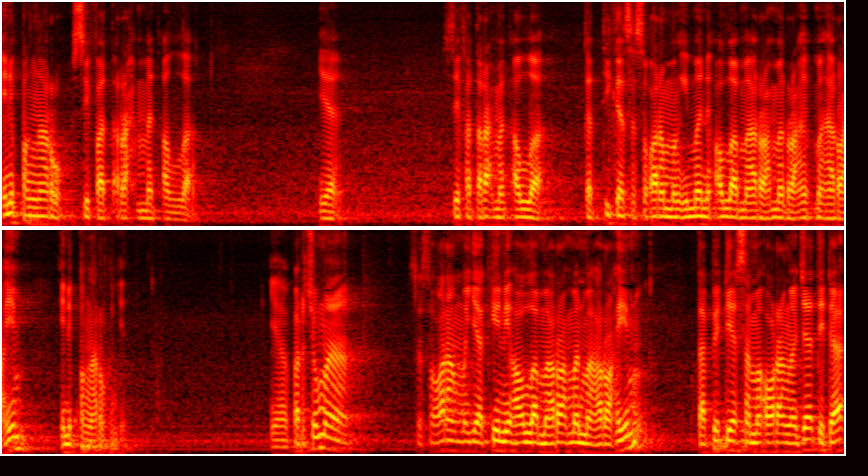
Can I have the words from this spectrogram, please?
Ini pengaruh sifat rahmat Allah. Ya. Sifat rahmat Allah ketika seseorang mengimani Allah Maha Rahman Rahim, Maha Rahim, ini pengaruhnya. Ya, percuma seseorang meyakini Allah Maha Rahman Maha Rahim, tapi dia sama orang aja tidak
